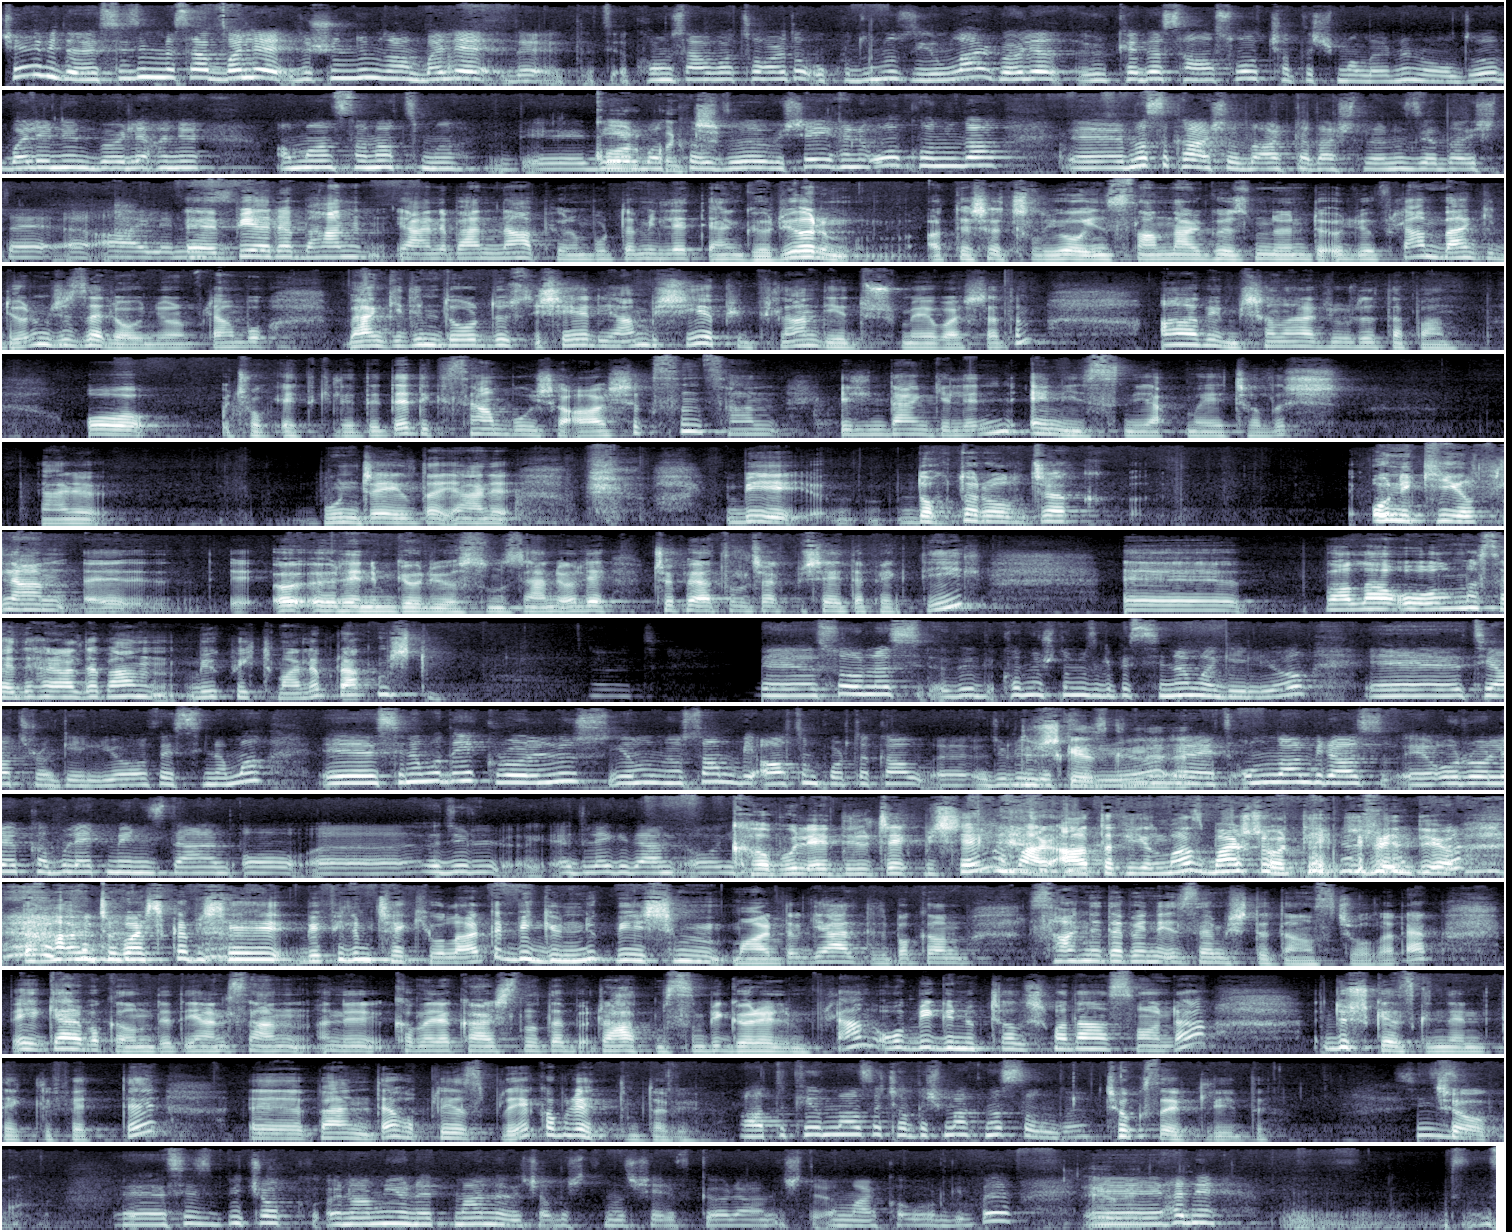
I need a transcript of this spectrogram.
Şey bir de sizin mesela bale düşündüğüm zaman bale de konservatuvarda okuduğunuz yıllar böyle ülkede sağ sol çatışmalarının olduğu, balenin böyle hani aman sanat mı e, diye Korkunç. bakıldığı bir şey. Hani o konuda e, nasıl karşıladı arkadaşlarınız ya da işte e, aileniz? E, bir ara ben yani ben ne yapıyorum burada millet yani görüyorum ateş açılıyor insanlar gözümün önünde ölüyor falan ben gidiyorum Cizel oynuyorum falan bu ben gideyim doğru düz işe yarayan bir şey yapayım falan diye düşünmeye başladım. Abim Şanar Yurda Tapan o çok etkiledi. Dedi ki sen bu işe aşıksın sen elinden gelenin en iyisini yapmaya çalış. Yani bunca yılda yani bir doktor olacak 12 yıl falan e, e, öğrenim görüyorsunuz. Yani öyle çöpe atılacak bir şey de pek değil. E, Vallahi o olmasaydı herhalde ben büyük bir ihtimalle bırakmıştım. Ee, sonra si- konuştuğumuz gibi sinema geliyor, ee, tiyatro geliyor ve sinema. Ee, sinemada ilk rolünüz yanılmıyorsam bir Altın Portakal e, ödülü Düş getiriyor. Evet, ondan biraz e, o role kabul etmenizden, o e, ödül ödüle giden o Kabul edilecek bir şey mi var? Atıf Yılmaz başrol teklif ediyor. Daha önce başka bir şey, bir film çekiyorlardı. Bir günlük bir işim vardı. Gel dedi bakalım sahnede beni izlemişti dansçı olarak. Ve gel bakalım dedi yani sen hani kamera karşısında da rahat mısın bir görelim falan. O bir günlük çalışmadan sonra düş gezginlerini teklif etti. Ee, ben de hoplaya zıplaya kabul ettim tabii. Atıf Yılmaz'la çalışmak nasıldı? Çok zevkliydi. Siz, Çok. e, siz birçok önemli yönetmenle de çalıştınız. Şerif Gören, işte Ömer Kavur gibi. E, Evet. hani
